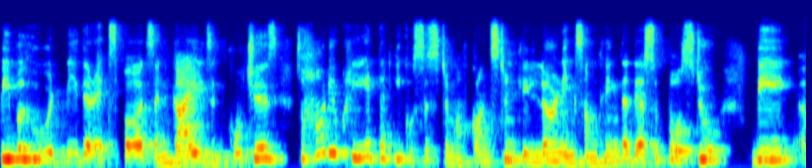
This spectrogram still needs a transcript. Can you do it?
people who would be their experts and guides and coaches? So, how do you create that ecosystem of constantly learning something that they're supposed to be uh,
